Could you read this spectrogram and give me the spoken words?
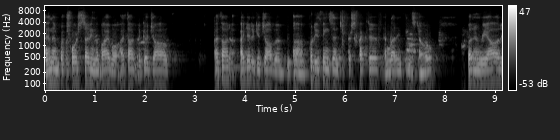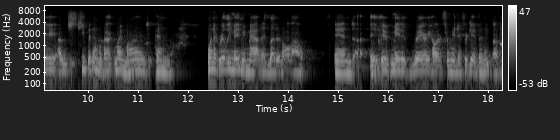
and then before studying the Bible, I thought a good job I thought I did a good job of uh, putting things into perspective and letting things go. But in reality, I would just keep it in the back of my mind. And when it really made me mad, I'd let it all out. And uh, it, it made it very hard for me to forgive anybody.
